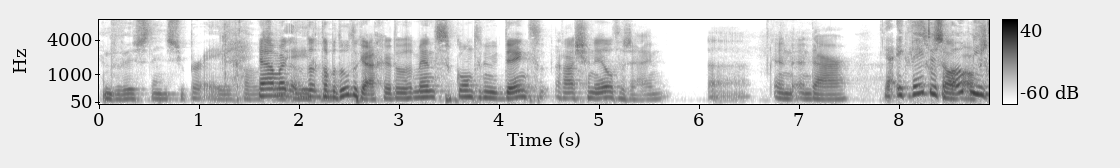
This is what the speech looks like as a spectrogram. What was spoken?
en bewuste en superego's. Ja, maar ego. dat, dat bedoelde ik eigenlijk. Dat de mens continu denkt rationeel te zijn. eh, en, en daar. Ja, ik weet dus ook niet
